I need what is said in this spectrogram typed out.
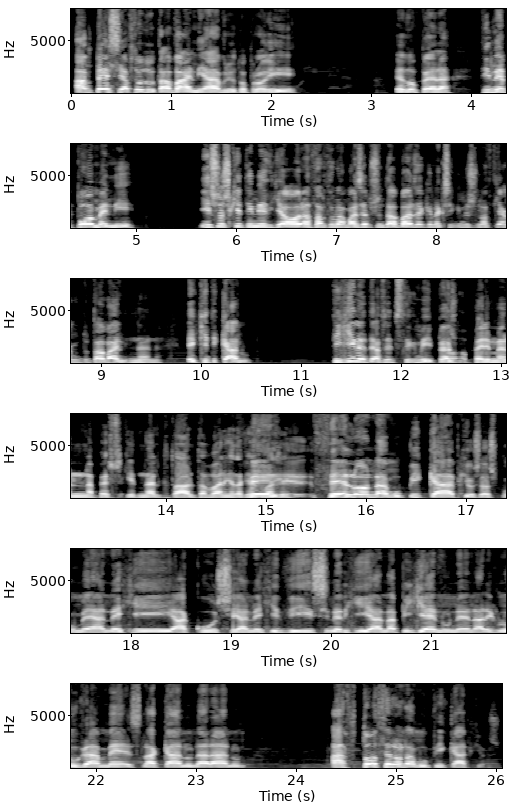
Αν πέσει αυτό το ταβάνι αύριο το πρωί, εδώ πέρα, την επόμενη, ίσως και την ίδια ώρα θα έρθουν να μαζέψουν τα μπάζα και να ξεκινήσουν να φτιάχνουν το ταβάνι. Ναι, ναι. Εκεί τι κάνουν; Τι γίνεται αυτή τη στιγμή, πες μου. Περιμένουν να πέσουν και την άλλη το άλλο ταβάνι για να τα φτιάξουν Πε- μαζί. θέλω να μου πει κάποιος, ας πούμε, αν έχει ακούσει, αν έχει δει συνεργεία να πηγαίνουν, να ρίχνουν γραμμές, να κάνουν, να ράνουν. Αυτό θέλω να μου πει κάποιος.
